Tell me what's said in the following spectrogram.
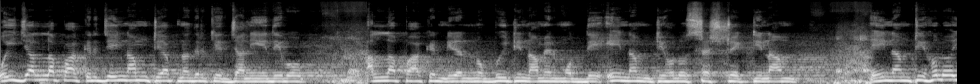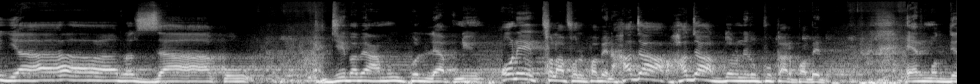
ওই যে আল্লাহ পাকের যেই নামটি আপনাদেরকে জানিয়ে দেব, আল্লাহ পাকের নিরানব্বইটি নামের মধ্যে এই নামটি হলো শ্রেষ্ঠ একটি নাম। এই নামটি হলো ইয়া রাজ্জাকু। যেভাবে আমল করলে আপনি অনেক ফলাফল পাবেন, হাজার হাজার ধরনের উপকার পাবেন। এর মধ্যে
